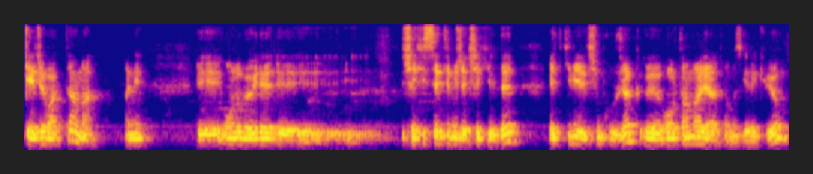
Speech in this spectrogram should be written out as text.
gece vakti ama hani e, onu böyle e, şey hissettirmeyecek şekilde etkili iletişim kuracak e, ortamlar yaratmamız gerekiyor.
